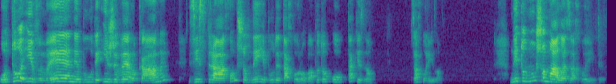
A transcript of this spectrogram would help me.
Ото і в мене буде, і живе роками зі страхом, що в неї буде та хвороба. А потім, о, так і знав. Захворіла. Не тому, що мала захворіти,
